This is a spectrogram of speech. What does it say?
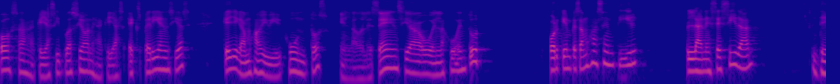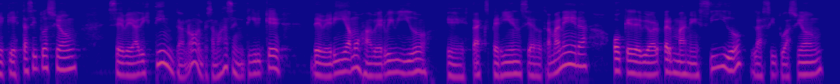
cosas, aquellas situaciones, aquellas experiencias que llegamos a vivir juntos en la adolescencia o en la juventud porque empezamos a sentir la necesidad de que esta situación se vea distinta, ¿no? Empezamos a sentir que deberíamos haber vivido eh, esta experiencia de otra manera o que debió haber permanecido la situación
